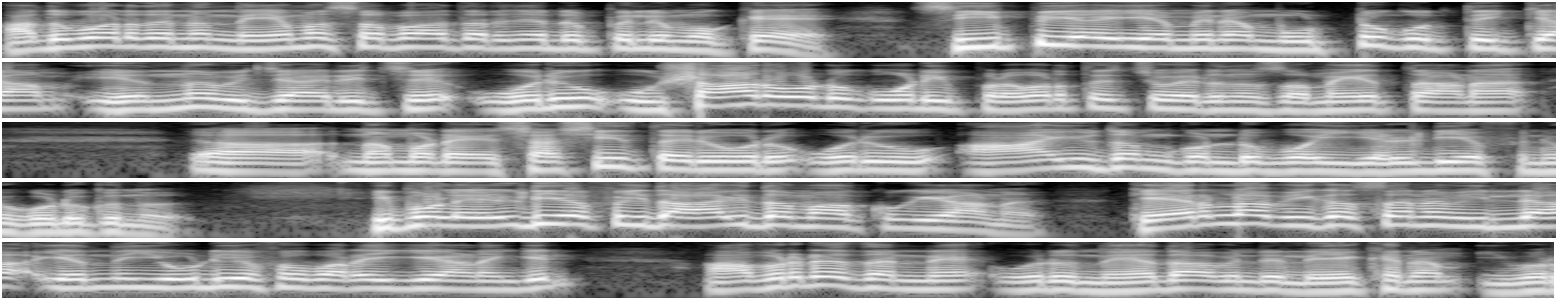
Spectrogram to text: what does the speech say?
അതുപോലെ തന്നെ നിയമസഭാ തെരഞ്ഞെടുപ്പിലുമൊക്കെ സി പി ഐ എമ്മിനെ മുട്ടുകുത്തിക്കാം എന്ന് വിചാരിച്ച് ഒരു ഉഷാറോടുകൂടി പ്രവർത്തിച്ചു വരുന്ന സമയത്താണ് നമ്മുടെ ശശി തരൂർ ഒരു ആയുധം കൊണ്ടുപോയി എൽ ഡി എഫിന് കൊടുക്കുന്നത്. ഇപ്പോൾ എൽ ഡി എഫ് ഇത് ആയുധമാക്കുകയാണ്. കേരള വികസനം ഇല്ല എന്ന് യു ഡി എഫ് പറയുകയാണെങ്കിൽ അവരുടെ തന്നെ ഒരു നേതാവിന്റെ ലേഖനം ഇവർ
